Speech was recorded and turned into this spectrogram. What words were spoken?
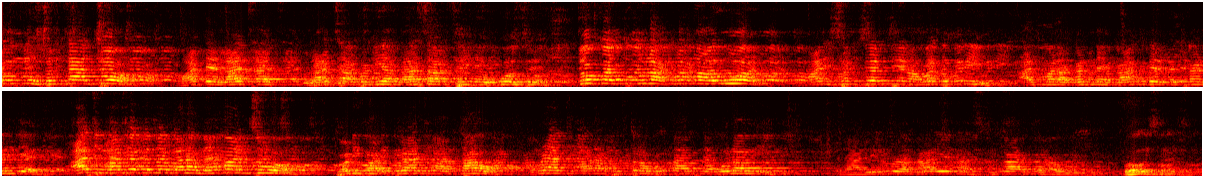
આજ સંતાન છો. માટે રાજા રાજા ફરિયા નાસાર થઈને ઊભો છે. જો કોઈ તુલા ઘરમાં આવ્યું મારી શમશેરથી એના વધ કરી આજ મારા ઘરને કાંકરે લગાડી દે. આજ માટે તમે મારા મહેમાન છો. થોડી વાર બિરાજમાન થાઓ. હમણાં જ મારા પુત્ર પ્રતાપને બોલાવી અને આ લીલુડા નાળિયેરના સ્વીકાર કરાવું છું. બહુ સારું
